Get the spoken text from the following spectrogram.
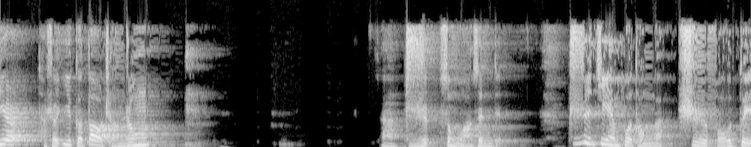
第二，他说一个道场中啊，指送往生的知见不同啊，是否对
